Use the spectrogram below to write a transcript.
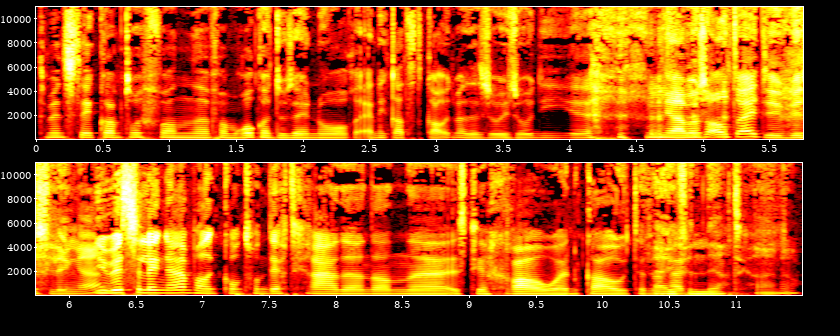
tenminste, ik kwam terug van, van Marokko en toen zei Noor, en ik had het koud, maar dat is sowieso die, ja, maar is altijd die wisseling, hè? die wisseling, hè, van het komt van 30 graden en dan is het hier grauw en koud. En dan heb je 35 graden.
